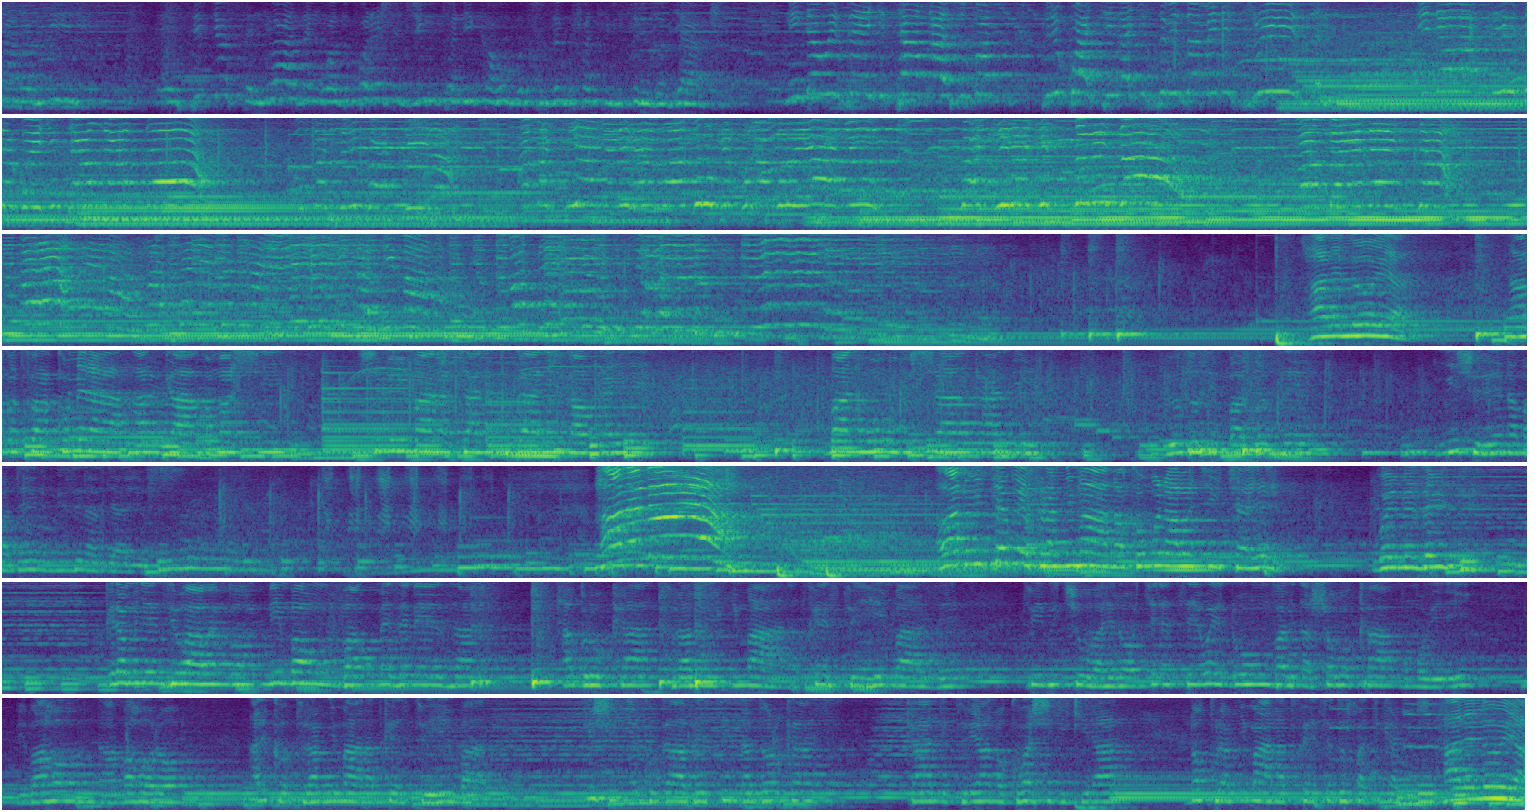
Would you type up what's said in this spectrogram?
ni ababyeyi eh, si byose ntibaze ngo badukoreshe gym tonic ahubwo tuze gufata ibisubizo byacu ninde wizeye igitangaza ubwo turi kwakira gisubizo ministries ninde wakira ibiteguye igitangaza ubwo turi kwakira amashyi yanyu ari ku maguru yanyu twakira igisubizo hareruya ntabwo twakomera amashyi dushimira imana cyane ku bwanyu bwawe ngayire imana imuha umugisha kandi yuzuza imbago ze imwishyurire n'amadeni mu izina rya yesu hareruya abantu biteguye kuramya imana ko muri abakicaye ngo bimeze bite bwira mugenzi wawe ngo nimba wumva umeze neza haguruka turamye imana twese tuyihimbaze tuyibe icyubahiro keretse wenda uwumva bidashoboka mu mubiri bibaho ni amahoro ariko turamye imana twese tuyihimbaze twishimiye ku bwa vesitine na dorukasi kandi turi hano kubashigikira no kuramya imana twese dufatikanyije hareruya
